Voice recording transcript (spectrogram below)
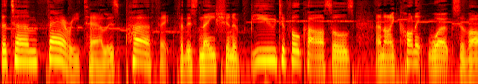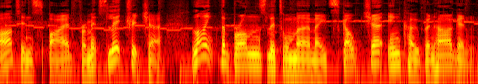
the term fairy tale is perfect for this nation of beautiful castles and iconic works of art inspired from its literature, like the bronze Little Mermaid sculpture in Copenhagen.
